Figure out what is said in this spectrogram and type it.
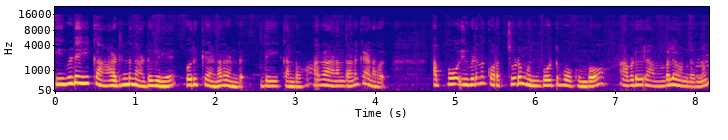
ഇവിടെ ഈ കാടിന്റെ നടുവിൽ ഒരു കിണറുണ്ട്. ദേ കണ്ടോ? ആ കാണുന്നതാണ് കിണർ അപ്പോൾ ഇവിടുന്ന് കുറച്ചുകൂടെ മുൻപോട്ട് പോകുമ്പോൾ അവിടെ ഒരു അമ്പലം ഉണ്ടെന്നും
